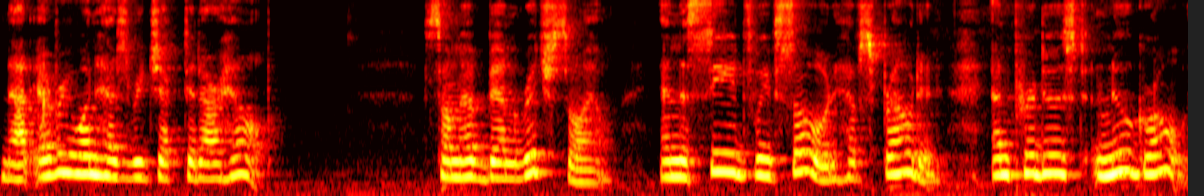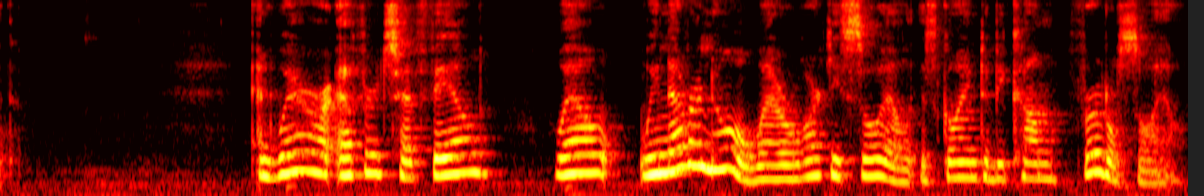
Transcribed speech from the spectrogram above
Not everyone has rejected our help. Some have been rich soil, and the seeds we've sowed have sprouted and produced new growth. And where our efforts have failed, well, we never know where rocky soil is going to become fertile soil.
